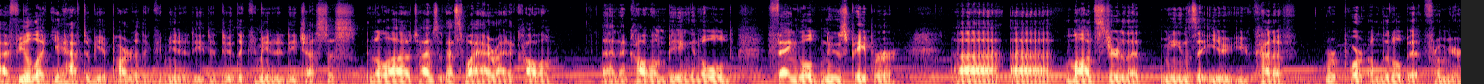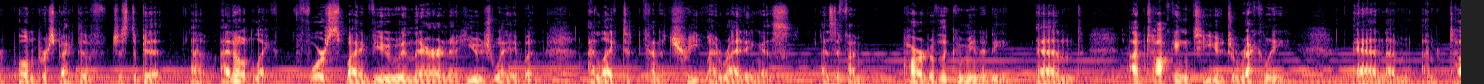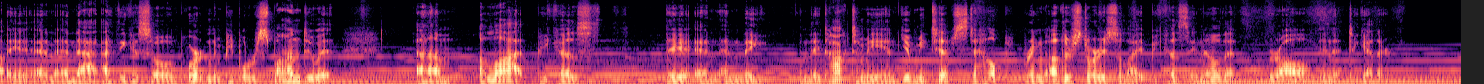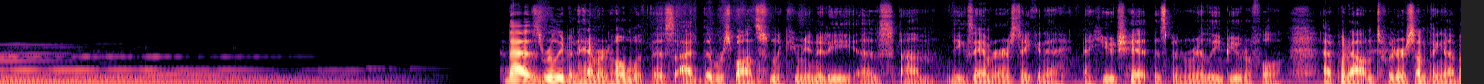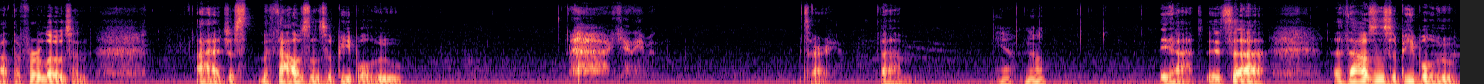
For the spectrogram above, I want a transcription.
I feel like you have to be a part of the community to do the community justice. And a lot of times that's why I write a column. And a column being an old, fangled newspaper uh, uh, monster that means that you, you kind of report a little bit from your own perspective, just a bit. Uh, I don't like force my view in there in a huge way, but I like to kind of treat my writing as as if I'm part of the community and I'm talking to you directly and I'm I'm t- and and that I think is so important, and people respond to it um, a lot because they and and they and they talk to me and give me tips to help bring other stories to light because they know that we're all in it together. That has really been hammered home with this. I, the response from the community as um, the examiner has taken a, a huge hit. It's been really beautiful. I put out on Twitter something about the furloughs, and I had just the thousands of people who I can't even. Sorry. Um, yeah. No. Yeah, it's uh, thousands of people who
